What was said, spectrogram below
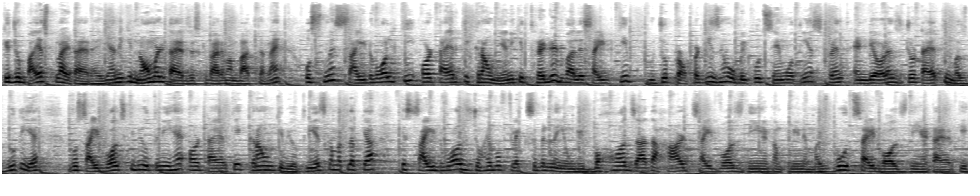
कि जो बायस प्लाई टायर है, यानी कि नॉर्मल टायर जिसके बारे में हम बात कर रहे हैं, उसमें साइड वॉल की और टायर की क्राउन यानी कि थ्रेडेड वाले साइड की जो प्रॉपर्टीज़ हैं, वो बिल्कुल सेम होती हैं। स्ट्रेंथ एंडियोरेंस जो टायर की मजबूती है, वो साइड वॉल्स की भी उतनी है और टायर के क्राउन की भी उतनी है। इसका मतलब क्या? कि साइड वॉल्स जो है, वो फ्लेक्सिबल नहीं होंगी। बहुत ज़्यादा हार्ड साइड वॉल्स दी हैं कंपनी ने, मज़बूत साइड वॉल्स दी हैं टायर की।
